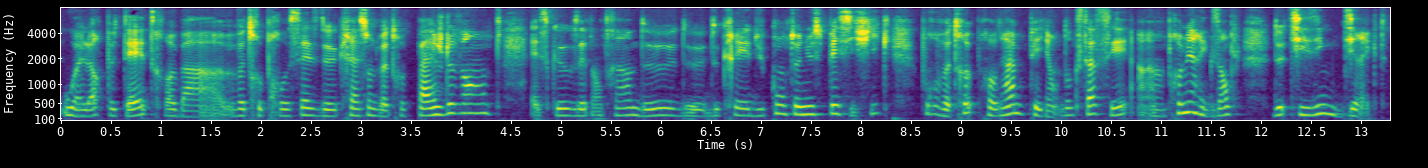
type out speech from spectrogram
ou alors peut-être bah, votre process de création de votre page de vente. Est-ce que vous êtes en train de, de créer du contenu spécifique pour votre programme payant? Donc ça c'est un premier exemple de teasing direct.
